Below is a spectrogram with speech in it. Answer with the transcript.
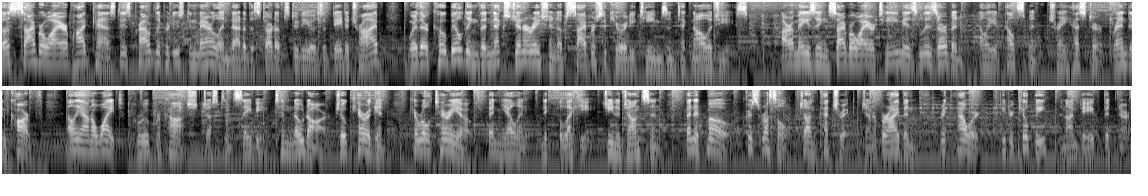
The Cyberwire podcast is proudly produced in Maryland out of the startup studios of Data Tribe, where they're co building the next generation of cybersecurity teams and technologies. Our amazing Cyberwire team is Liz Irvin, Elliott Peltzman, Tre Hester, Brandon Karpf, Eliana White, Puru Prakash, Justin Sabie, Tim Nodar, Joe Carrigan, Carole Theriault, Ben Yelin, Nick Veliky, Gina Johnson, Bennett Moe, Chris Russell, John Petrik, Jennifer Eiben, Rick Howard, Peter Kilpe, and I'm Dave Bittner.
